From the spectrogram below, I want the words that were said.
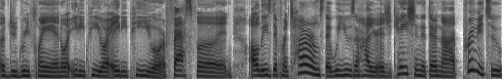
a degree plan or EDP or ADP or FAFSA and all these different terms that we use in higher education that they're not privy to.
